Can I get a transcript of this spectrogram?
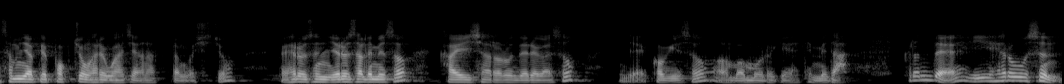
섭리 앞에 복종하려고 하지 않았던 것이죠. 헤롯은 예루살렘에서 가이사라로 내려가서 이제 거기서 머무르게 됩니다. 그런데 이 헤롯은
